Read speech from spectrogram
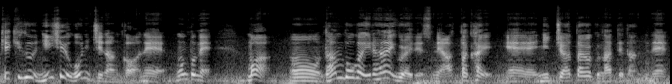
結局25日なんかはね、ほんとね、まあ、うん、暖房がいらないぐらいですね、暖かい、えー、日中暖かくなってたんでね、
